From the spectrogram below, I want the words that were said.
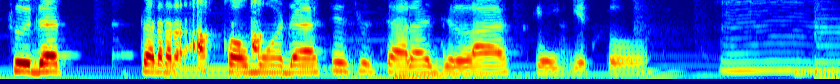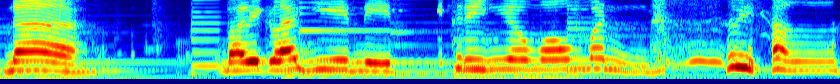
sudah terakomodasi secara jelas kayak gitu. Hmm. nah balik lagi nih tringe momen yang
